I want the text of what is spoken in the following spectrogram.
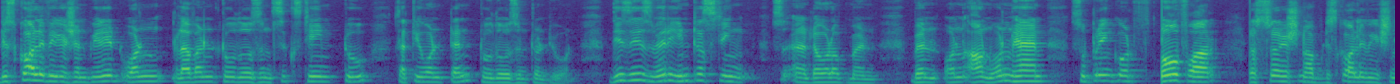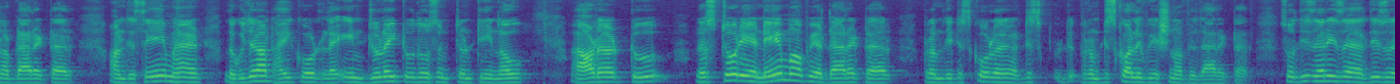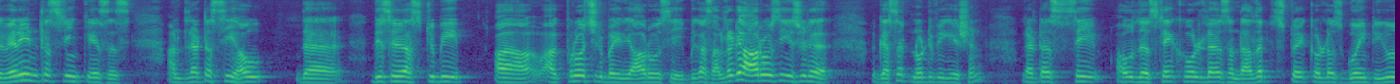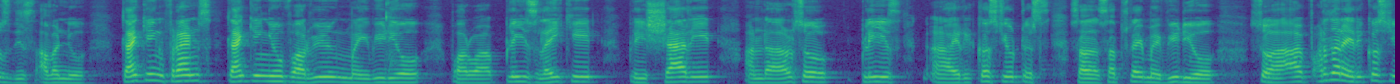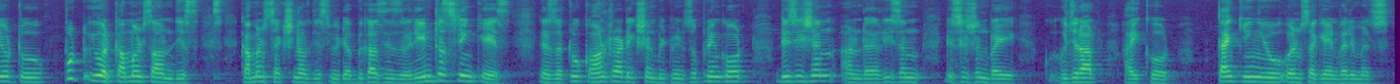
Disqualification period 1 11 2016 to 31 2021. This is very interesting uh, development when on, on one hand Supreme Court no for restoration of disqualification of director on the same hand the Gujarat High Court in July 2020 now ordered to restore a name of a director from the disqual- dis- from disqualification of the director. So this there is a this is a very interesting cases, and let us see how the this has to be uh, approached by the ROC because already ROC issued a gazette notification. Let us see how the stakeholders and other stakeholders going to use this avenue. Thanking friends, thanking you for viewing my video. For uh, please like it, please share it, and uh, also please uh, I request you to su- subscribe my video. So uh, further I request you to put your comments on this comment section of this video because this is a very interesting case. There's a two contradiction between Supreme Court decision and a recent decision by Gujarat High Court. Thanking you once again very much.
